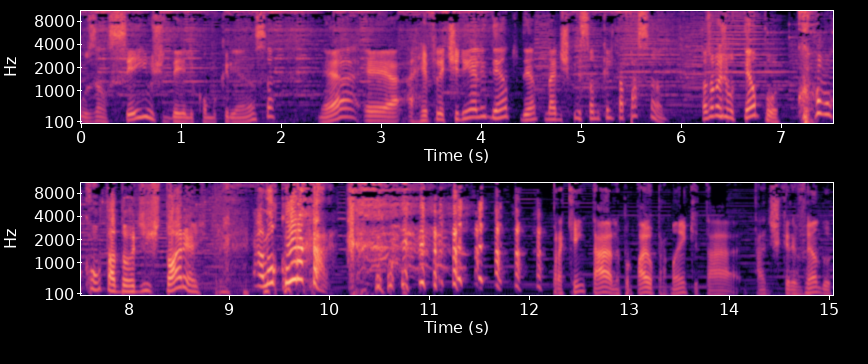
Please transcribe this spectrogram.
os anseios dele como criança, né, é, a refletirem ali dentro, dentro da descrição do que ele tá passando. Mas ao mesmo tempo, como contador de histórias, é loucura, cara! para quem tá, né, pro pai ou pra mãe que tá, tá descrevendo,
